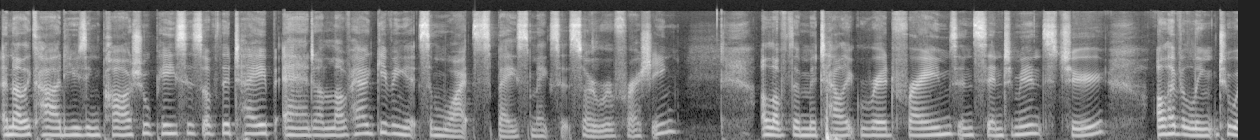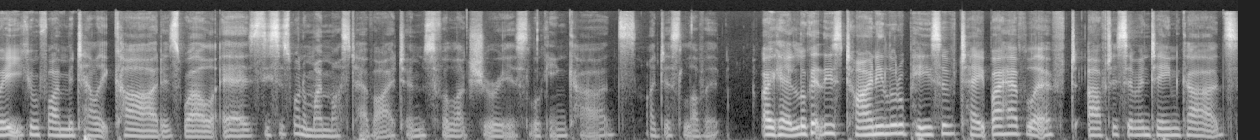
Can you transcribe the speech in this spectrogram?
Another card using partial pieces of the tape and I love how giving it some white space makes it so refreshing. I love the metallic red frames and sentiments too. I'll have a link to where you can find metallic card as well as this is one of my must-have items for luxurious looking cards. I just love it. Okay, look at this tiny little piece of tape I have left after 17 cards.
